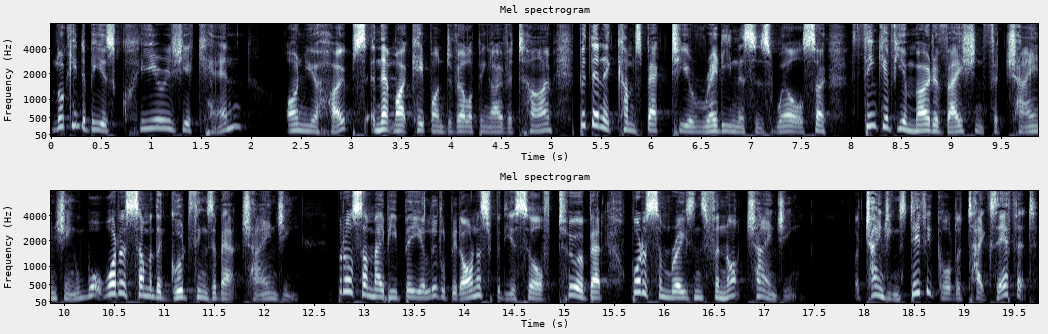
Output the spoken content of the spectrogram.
looking to be as clear as you can on your hopes, and that might keep on developing over time, but then it comes back to your readiness as well. So, think of your motivation for changing. What are some of the good things about changing? But also, maybe be a little bit honest with yourself too about what are some reasons for not changing. Like changing is difficult, it takes effort.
